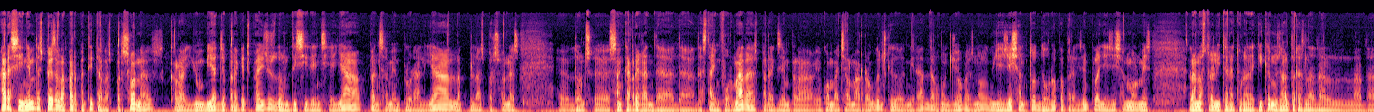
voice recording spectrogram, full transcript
Ara, si anem després a la part petita, les persones, clar, i un viatge per aquests països, doncs dissidència hi ha, pensament plural hi ha, la, les persones eh, doncs, eh, s'encarreguen d'estar de, de, informades. Per exemple, jo quan vaig al Marroc doncs, quedo admirat d'alguns joves, no? ho llegeixen tot d'Europa, per exemple, llegeixen molt més la nostra literatura d'aquí que nosaltres, la, de, la de,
